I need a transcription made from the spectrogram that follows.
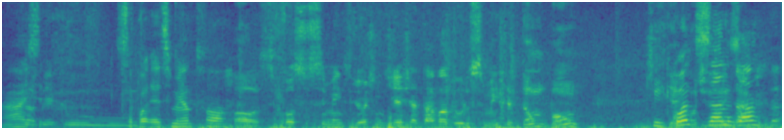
Ah, que o... é, é cimento. Ó, Ó, se fosse o cimento de hoje em dia já tava duro. O cimento é tão bom que que ele quantos anos, ó? intacto, né?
